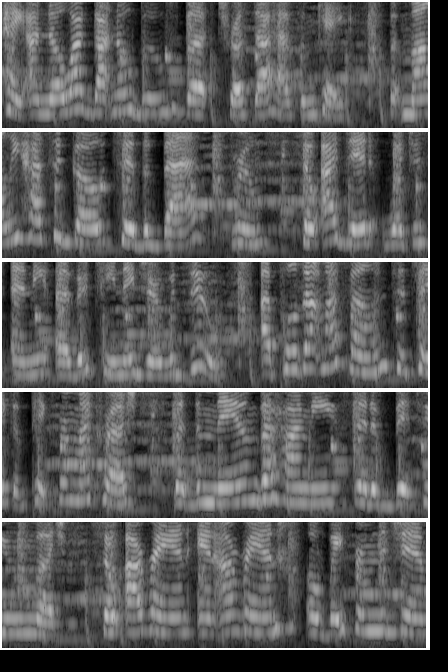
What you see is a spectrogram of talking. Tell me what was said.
Hey, I know I got no boobs, but trust I have some cake. But Molly had to go to the bathroom, so I did what just any other teenager would do. I pulled out my phone to take a pic for my crush, but the man behind me said a bit too much. So I ran and I ran away from the gym,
